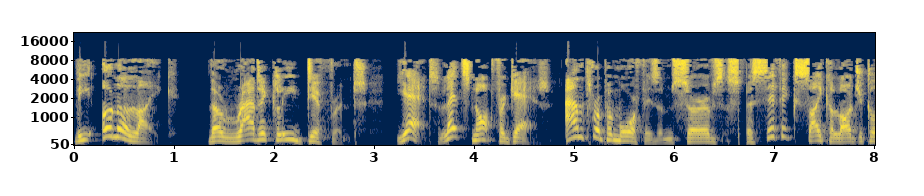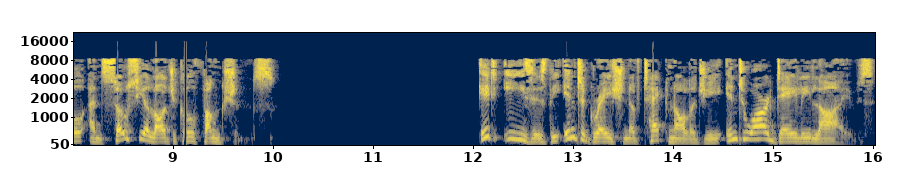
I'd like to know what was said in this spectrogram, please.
the unalike, the radically different, Yet, let's not forget, anthropomorphism serves specific psychological and sociological functions. It eases the integration of technology into our daily lives,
